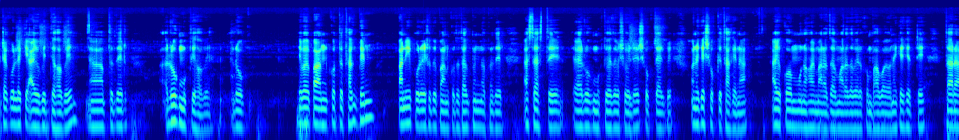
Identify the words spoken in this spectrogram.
এটা করলে কি আয়ু বৃদ্ধি হবে? আপনাদের রোগ মুক্তি হবে। রোগ এভাবে পান করতে থাকবেন, পানি পরে শুধু পান করতে থাকবেন আপনাদের আস্তে আস্তে রোগ মুক্তি হয়ে যাবে, শরীরে শক্তি আসবে। অনেকের শক্তি থাকে না। আয়ু কম মনে হয়, মারা যাবে মারা যাবে এরকম ভাব হয় অনেকের ক্ষেত্রে। তারা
